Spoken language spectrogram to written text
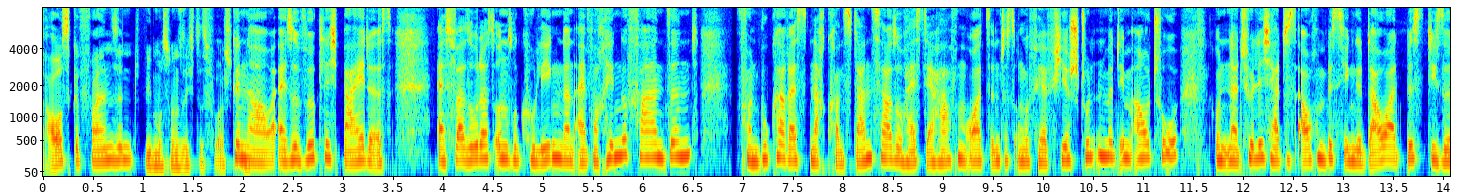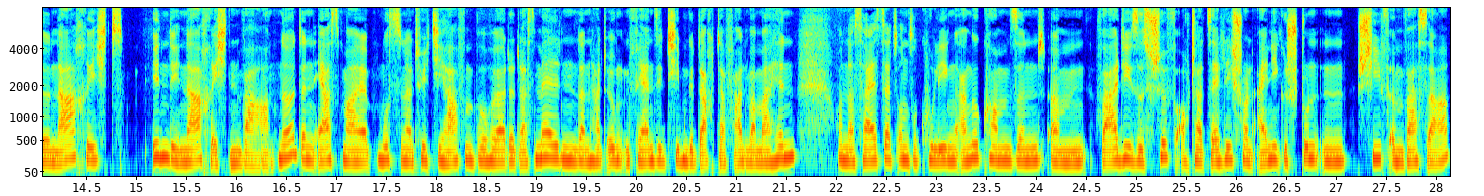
rausgefallen sind? Wie muss man sich das vorstellen? Genau, also wirklich beides. Es war so, dass unsere Kollegen dann einfach hingefahren sind. Von Bukarest nach Konstanza, so heißt der Hafenort, sind es ungefähr vier Stunden mit dem Auto. Und natürlich hat es auch ein bisschen gedauert, bis diese Nachricht in den Nachrichten war. Ne? Denn erstmal musste natürlich die Hafenbehörde das melden, dann hat irgendein Fernsehteam gedacht, da fahren wir mal hin. Und das heißt, als unsere Kollegen angekommen sind, ähm, war dieses Schiff auch tatsächlich schon einige Stunden schief im Wasser.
